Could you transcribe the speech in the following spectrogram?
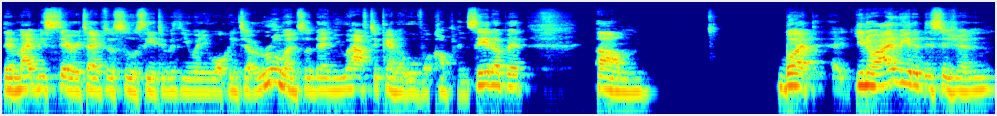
there might be stereotypes associated with you when you walk into a room, and so then you have to kind of overcompensate a bit. Um, but you know, I made a decision,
